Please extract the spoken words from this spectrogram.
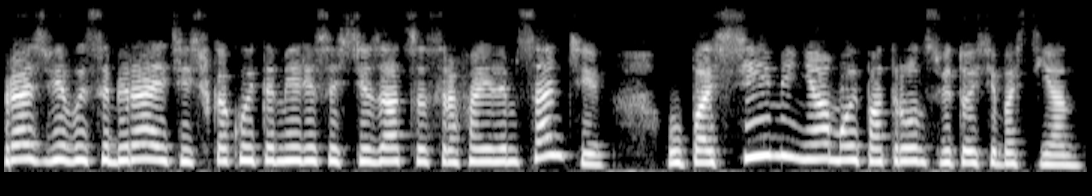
«Разве вы собираетесь в какой-то мере состязаться с Рафаэлем Санти? Упаси меня, мой патрон святой Себастьян!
